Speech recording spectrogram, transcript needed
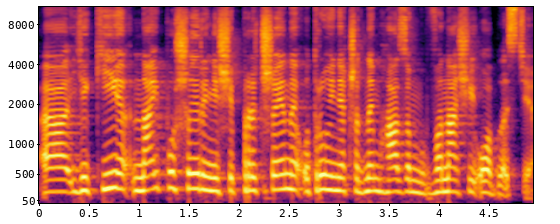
е, які найпоширеніші причини отруєння чадним газом в нашій області.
